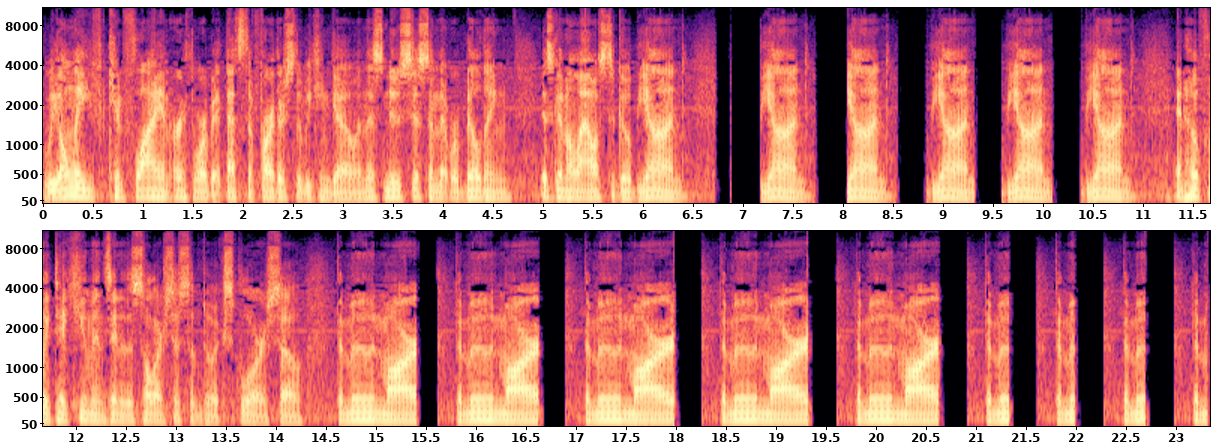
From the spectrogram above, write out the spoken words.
we only can fly in Earth orbit. That's the farthest that we can go. And this new system that we're building is going to allow us to go beyond, beyond, beyond, beyond, beyond, beyond, and hopefully take humans into the solar system to explore. So the moon, Mars, the moon, Mars, the moon, Mars, the moon, Mars, the moon, Mars, the moon, the moon, the moon, the moon,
